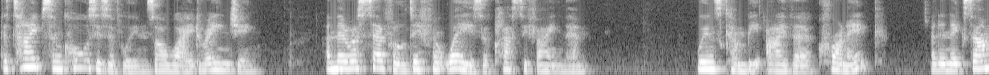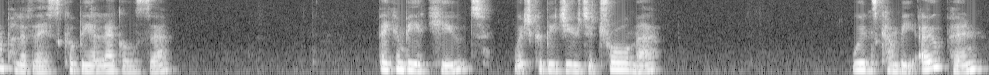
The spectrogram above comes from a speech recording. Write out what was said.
The types and causes of wounds are wide ranging, and there are several different ways of classifying them. Wounds can be either chronic, and an example of this could be a leg ulcer. They can be acute, which could be due to trauma. Wounds can be open,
